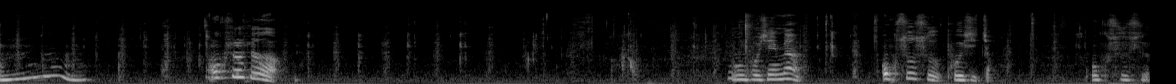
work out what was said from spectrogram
음, 옥수수. 음, 보시면 옥수수 보이시죠? 옥수수.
